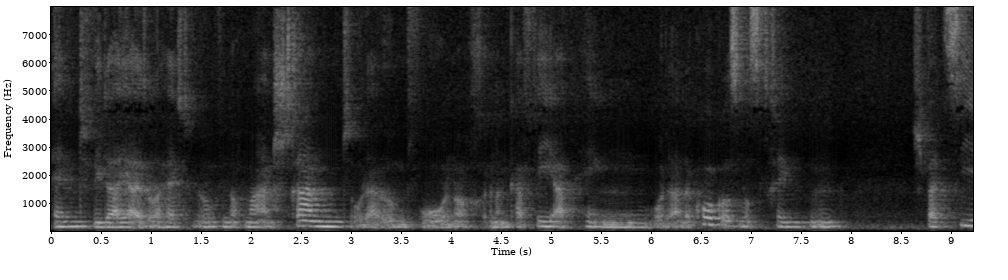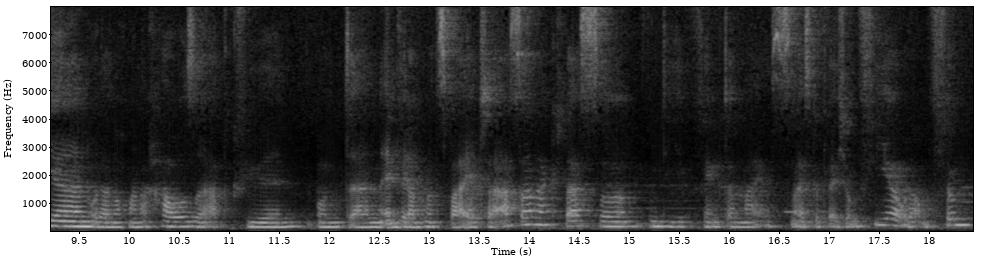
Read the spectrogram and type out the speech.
entweder ja also halt irgendwie noch mal an Strand oder irgendwo noch in einem Café abhängen oder eine Kokosnuss trinken, spazieren oder noch mal nach Hause abkühlen und dann entweder noch eine zweite Asana-Klasse, die fängt dann meistens, es gibt welche um vier oder um fünf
